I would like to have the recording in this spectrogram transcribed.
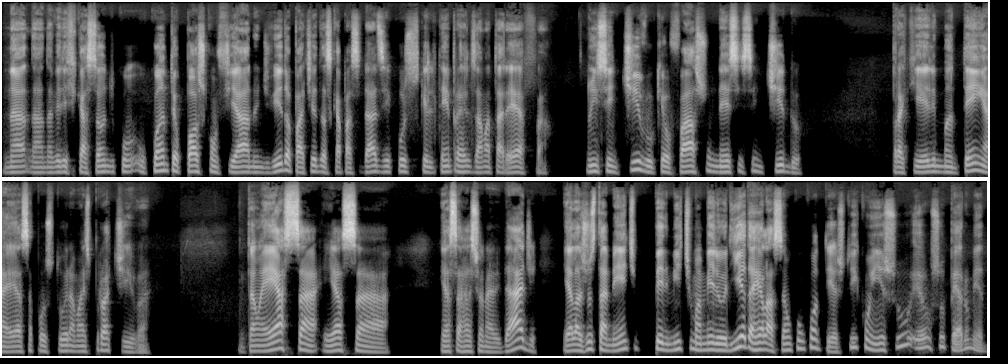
na, na, na, verificação de o quanto eu posso confiar no indivíduo a partir das capacidades e recursos que ele tem para realizar uma tarefa, no incentivo que eu faço nesse sentido, para que ele mantenha essa postura mais proativa. Então essa essa essa racionalidade ela justamente permite uma melhoria da relação com o contexto. E com isso eu supero o medo.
